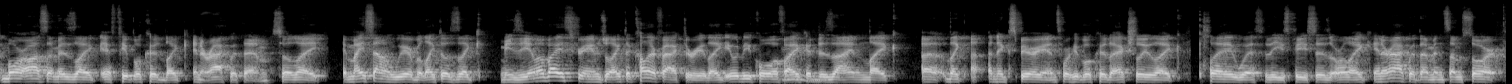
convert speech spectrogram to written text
be more awesome is like if people could like interact with them. So like, it might sound weird, but like those like museum of ice creams or like the Color Factory. Like, it would be cool if I could design like. Uh, like an experience where people could actually like play with these pieces or like interact with them in some sort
